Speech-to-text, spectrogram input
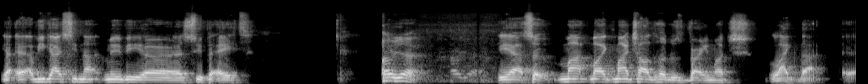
yeah, have you guys seen that movie, uh, Super Eight? Oh yeah. Yeah, so my like my childhood was very much like that. Uh,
